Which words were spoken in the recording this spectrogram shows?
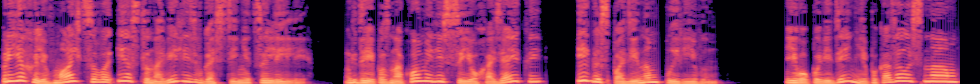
Приехали в Мальцево и остановились в гостинице «Лилии», где и познакомились с ее хозяйкой и господином Пырьевым. Его поведение показалось нам,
